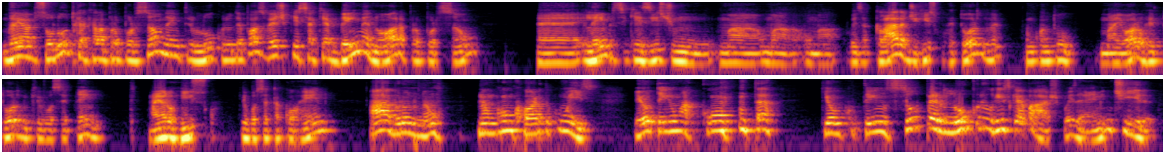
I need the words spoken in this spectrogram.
Ganho absoluto, que é aquela proporção né, entre o lucro e o depósito. Veja que esse aqui é bem menor a proporção. É, Lembre-se que existe um, uma, uma, uma coisa clara de risco-retorno, né? Então, quanto maior o retorno que você tem, maior o risco que você está correndo. Ah, Bruno, não, não concordo com isso. Eu tenho uma conta que eu tenho super lucro e o risco é baixo. Pois é, é mentira.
